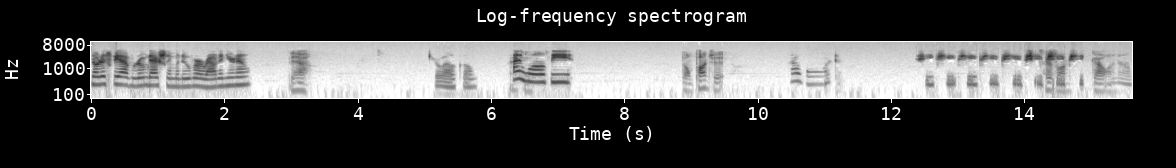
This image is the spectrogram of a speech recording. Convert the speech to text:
Notice we have room to actually maneuver around in here now. Yeah. You're welcome. Hi, you. Wolfie. Don't punch it. I won't. Sheep, sheep, sheep, sheep, sheep, sheep, Here's sheep, one. sheep. Got Oh, one. no.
